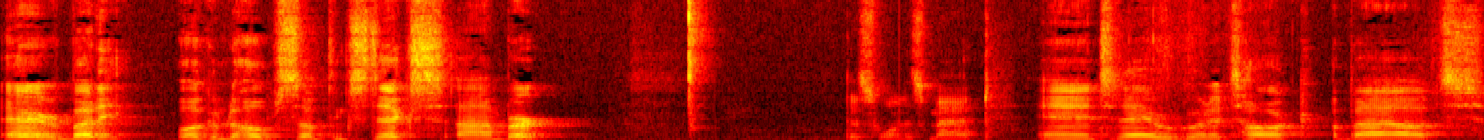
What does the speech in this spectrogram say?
Hey, everybody. Welcome to Hope Something Sticks. I'm Burt. This one is Matt. And today we're going to talk about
